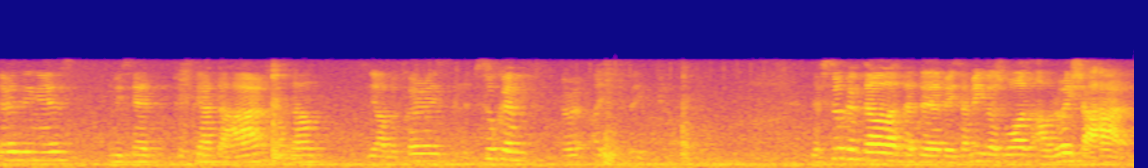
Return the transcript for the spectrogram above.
third thing is, we said, Piskat Har, Chazal, the Abakuris, and the Psukim, the Psukim tell us that the Beis Hamikdash was al Rosh Har,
